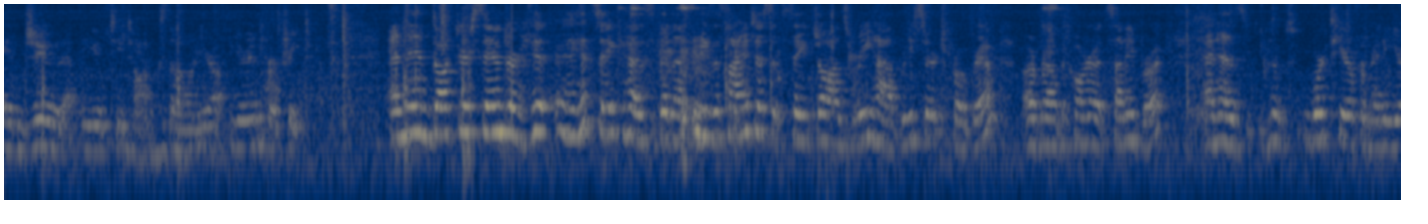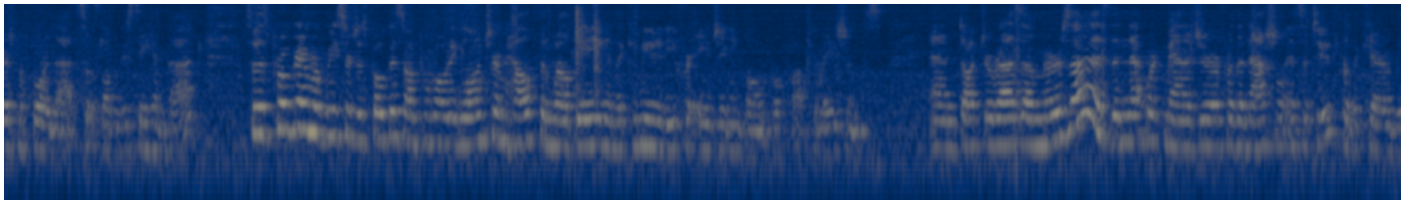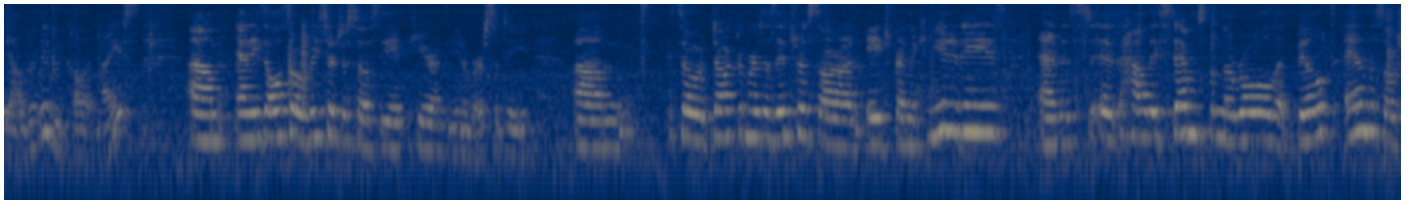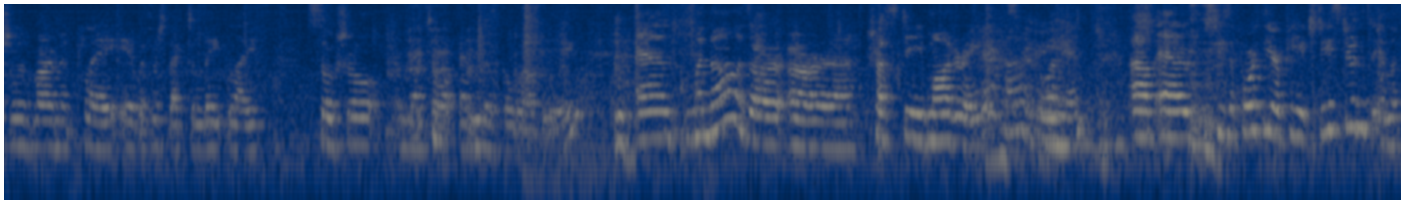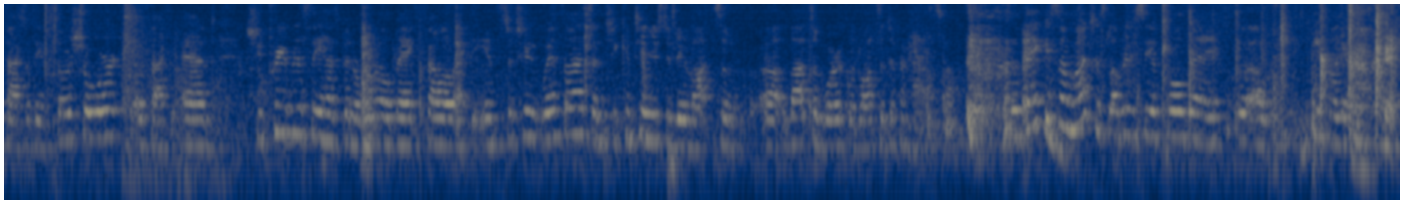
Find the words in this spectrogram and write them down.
in June at the U of T talk, so you're, you're in for a treat. And then Dr. Sander Hit- Hitzig has been, a, he's a scientist at St. John's Rehab Research Program around the corner at Sunnybrook and has worked here for many years before that, so it's lovely to see him back. So his program of research is focused on promoting long-term health and well-being in the community for aging and vulnerable populations. And Dr. Raza Mirza is the network manager for the National Institute for the Care of the Elderly, we call it NICE. Um, and he's also a research associate here at the university. Um, so Dr. Mirza's interests are on age-friendly communities and it's, it, how they stems from the role that built and the social environment play in, with respect to late life social, mental, and physical well-being. And Manal is our, our uh, trustee moderator. Hi, go ahead. Um, and she's a fourth-year PhD student in the Faculty of Social Work, in fact, and she previously has been a Royal Bank Fellow at the Institute with us, and she continues to do lots of, uh, lots of work with lots of different hats. So thank you so much. It's lovely to see a full day of people here.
